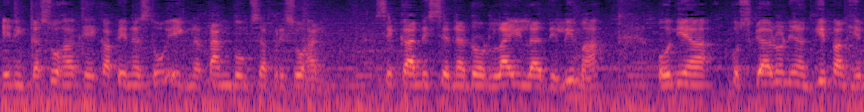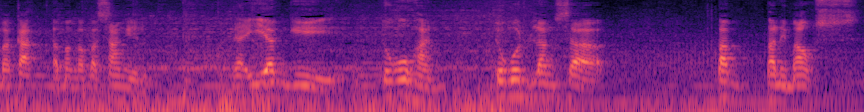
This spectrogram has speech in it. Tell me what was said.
ining kasuha kay kapinas tuig na tanggong sa prisuhan si kanis Senador Laila de Lima o niya kusgano niyang gipang himakak ang mga pasangil na iyang gituuhan tungod lang sa pagpanimaus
